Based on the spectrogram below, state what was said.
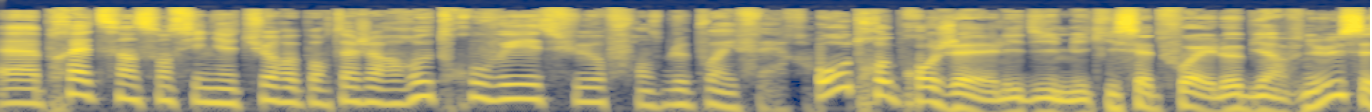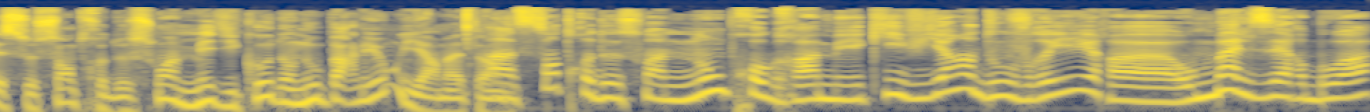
euh, près de 500 signatures. Reportage à retrouver sur francebleu.fr. Autre projet, Lydie, mais qui cette fois est le bienvenu, c'est ce centre de soins médicaux dont nous parlions hier matin. Un centre de soins non programmé qui vient d'ouvrir euh, au Malzerbois,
